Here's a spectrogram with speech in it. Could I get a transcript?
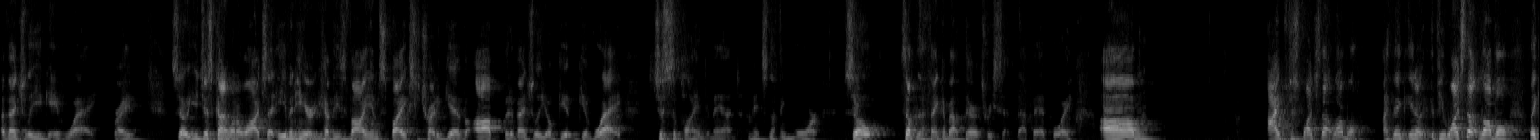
eventually you gave way, right? So you just kind of want to watch that. Even here, you have these volume spikes. You try to give up, but eventually you'll give give way. It's just supply and demand. I mean, it's nothing more. So something to think about there. Let's reset that bad boy. Um, I just watched that level. I think you know if you watch that level, like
